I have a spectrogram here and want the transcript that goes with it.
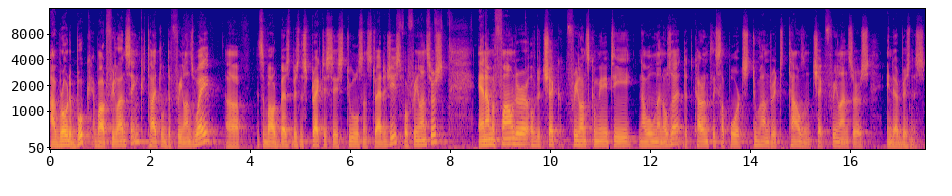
I wrote a book about freelancing titled The Freelance Way. Uh, it's about best business practices, tools, and strategies for freelancers. And I'm a founder of the Czech freelance community Na volné noze that currently supports 200,000 Czech freelancers in their business.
